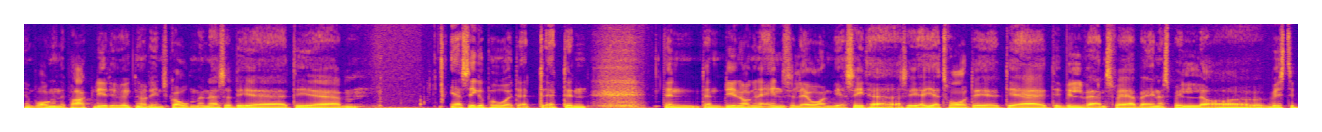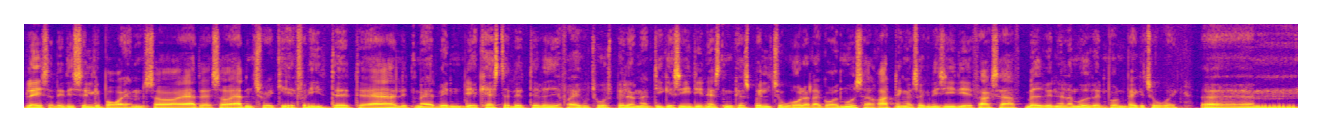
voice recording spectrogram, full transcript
en walk in the park bliver det jo ikke, når det er en skov, men altså det er, det er jeg er sikker på, at, at, at den, den, den bliver nok en anelse lavere, end vi har set her. Altså, jeg, jeg tror, det, det, er, det vil være en svær bane at spille, og hvis det blæser lidt i Silkeborg, jamen, så, er det, så er den tricky, fordi det, det er lidt med, at vinden bliver kastet lidt. Det ved jeg fra ekoturspillerne, at de kan sige, at de næsten kan spille to huller, der går i modsat retning, og så kan de sige, at de faktisk har haft medvind eller modvind på den begge to. Ikke? Øhm,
